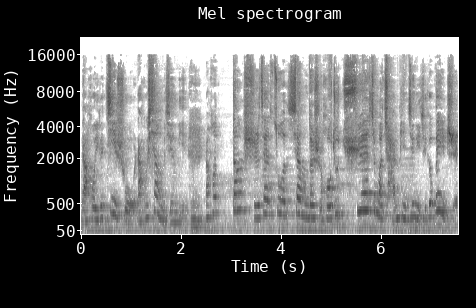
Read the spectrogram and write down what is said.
然后一个技术，然后项目经理，嗯。然后当时在做项目的时候，就缺这么产品经理这个位置。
